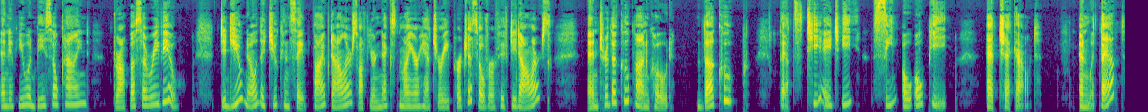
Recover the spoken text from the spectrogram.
and if you would be so kind, drop us a review. Did you know that you can save $5 off your next Meyer Hatchery purchase over $50? Enter the coupon code The Coop. That's T H E C O O P at checkout. And with that,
